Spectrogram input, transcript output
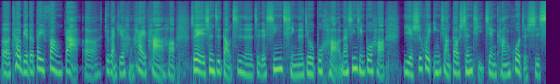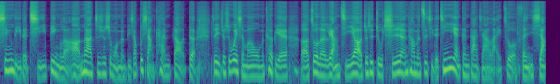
呃特别的被放大，呃，就感觉很害怕哈，所以甚至导致呢这个心情呢就不好，那心情不好也是会影响到身体健康或者是心理的疾病了啊，那这就是我们比较不想看到的。这也就是为什么我们特别呃做了两集啊，就是主持人他们自己的经验跟大家来做分享。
